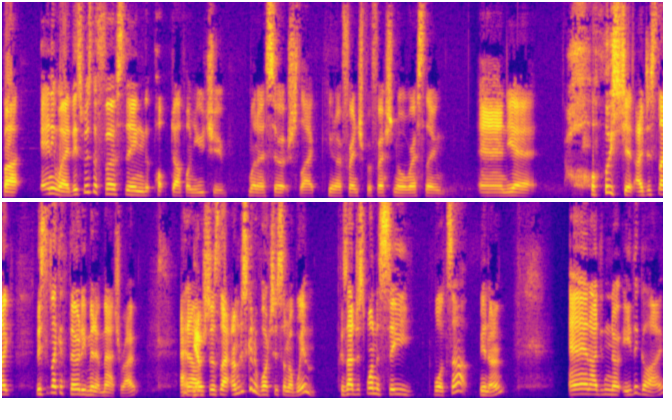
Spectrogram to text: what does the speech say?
But anyway, this was the first thing that popped up on YouTube when I searched like you know French professional wrestling, and yeah, holy shit! I just like this is like a thirty minute match, right? And I Yep. was just like, I'm just gonna watch this on a whim because I just want to see what's up, you know. And I didn't know either guy,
